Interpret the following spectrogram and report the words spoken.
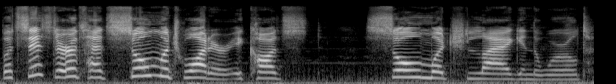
But since the Earth had so much water, it caused so much lag in the world.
